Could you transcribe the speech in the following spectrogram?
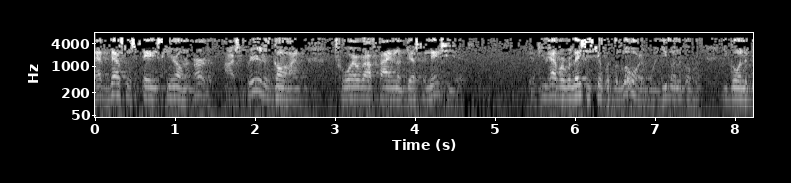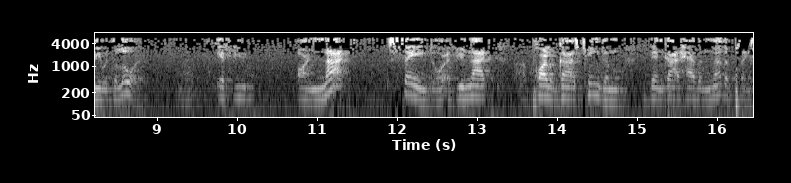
That vessel stays here on earth. Our spirit is gone to wherever our final destination is. If you have a relationship with the Lord, well, you're going to go. You're going to be with the Lord. If you are not saved, or if you're not a part of God's kingdom, then God has another place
